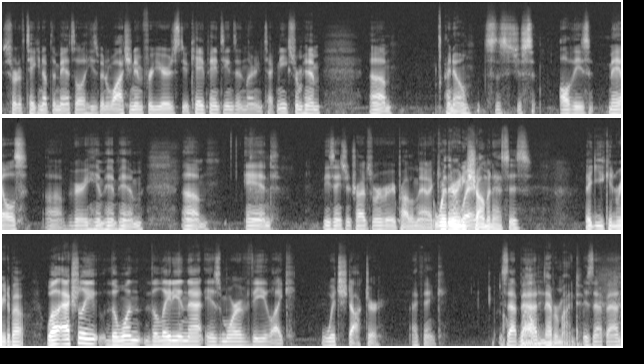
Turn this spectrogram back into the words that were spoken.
sort of taking up the mantle. He's been watching him for years do cave paintings and learning techniques from him. Um, i know this is just all these males uh, very him him him. Um, and these ancient tribes were very problematic were there any way. shamanesses that you can read about Well, actually, the one, the lady in that is more of the like witch doctor, I think. Is that well bad? never mind Is that bad?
